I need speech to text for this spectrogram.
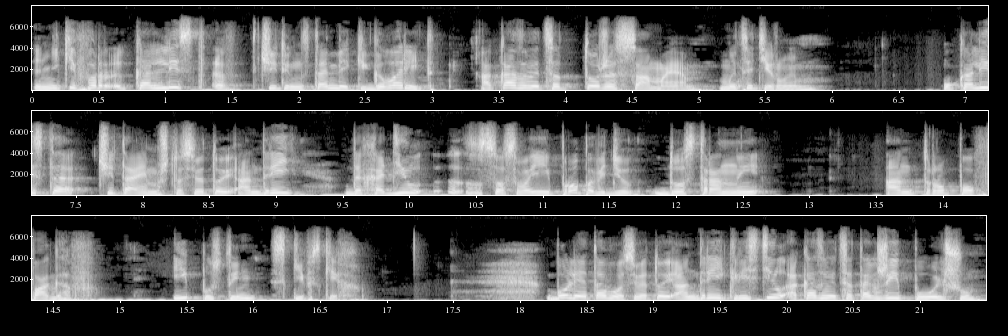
Никифор Каллист в XIV веке говорит, оказывается то же самое. Мы цитируем. У Калиста читаем, что святой Андрей доходил со своей проповедью до страны антропофагов и пустынь скифских. Более того, святой Андрей крестил, оказывается, также и Польшу.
